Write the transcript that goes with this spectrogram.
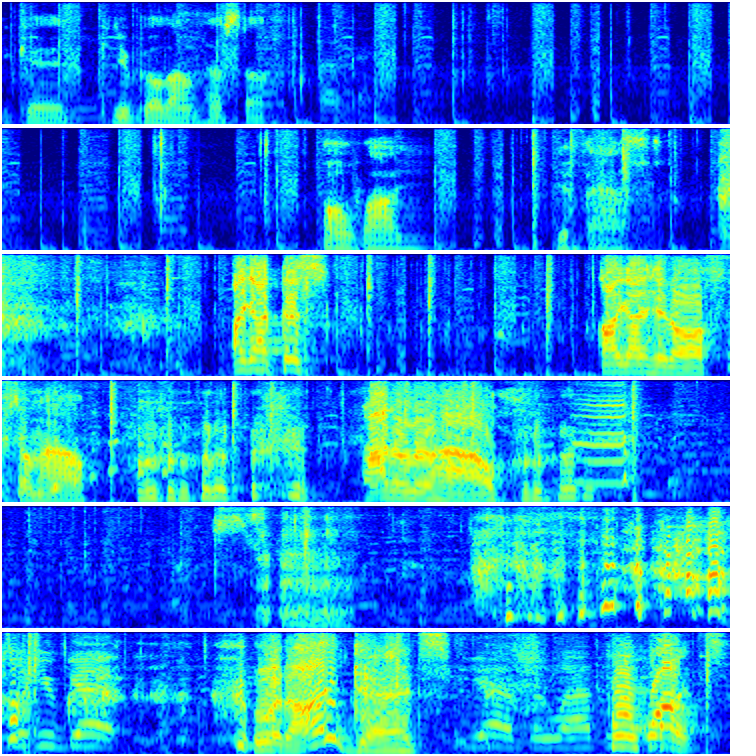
you good. Can you build out and have stuff? Okay. Oh wow, you're fast. I got this. I got hit off somehow. I don't know how. That's what you get. what I get? Yeah, for laughing. For what?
